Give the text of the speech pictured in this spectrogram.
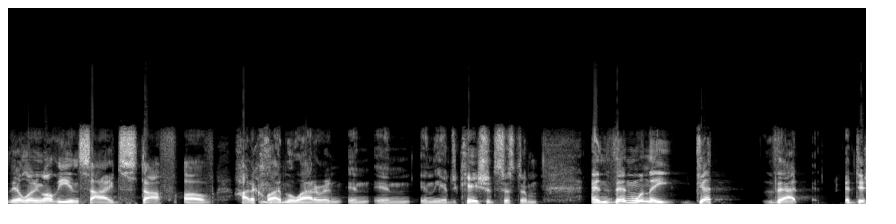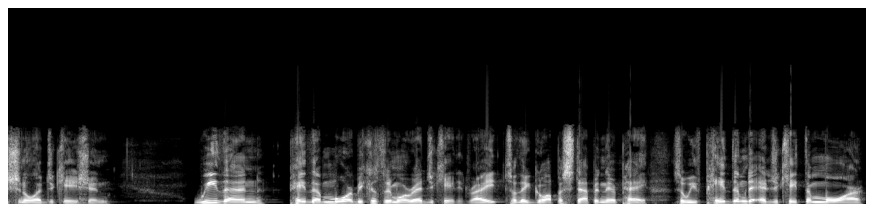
they're learning all the inside stuff of how to climb the ladder in, in, in, in the education system. And then when they get that additional education, we then pay them more because they're more educated, right? So they go up a step in their pay. So we've paid them to educate them more,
